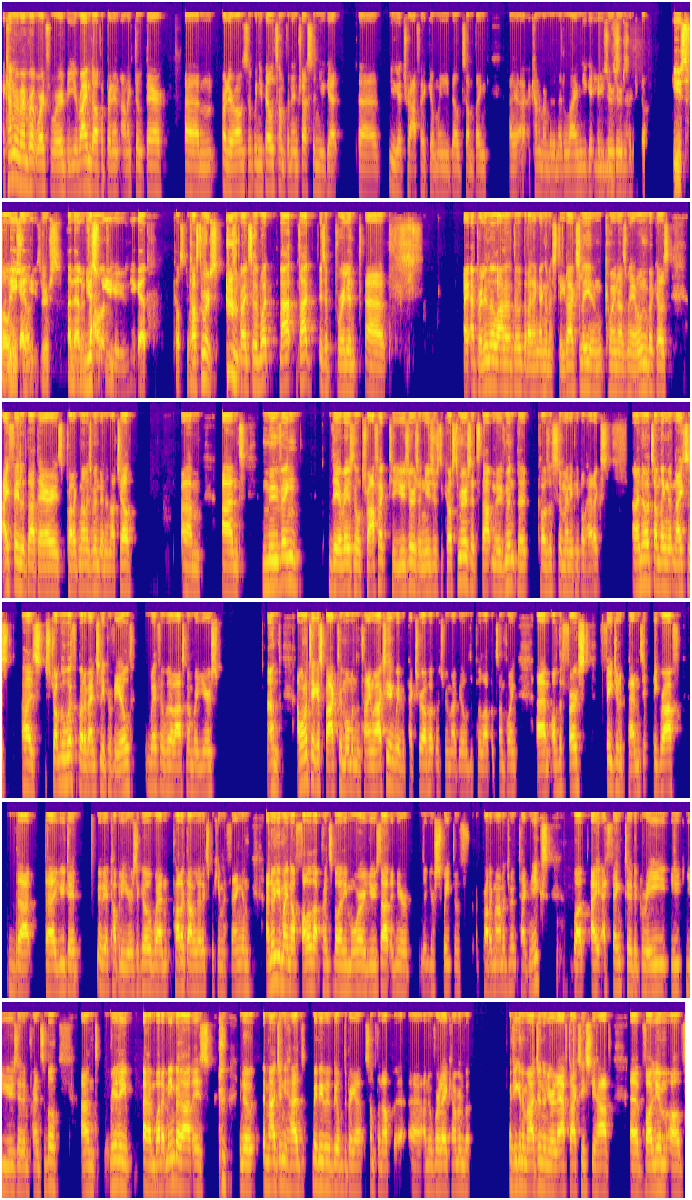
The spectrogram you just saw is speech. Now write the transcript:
I can't remember it word for word, but you rhymed off a brilliant anecdote there um, earlier on. So when you build something interesting, you get uh, you get traffic, and when you build something, I, I can't remember the middle line. You get users. users. Useful, you get users, and then useful, value, you get, you get customers. Customers, right? So what that that is a brilliant. Uh, a, a brilliant little anecdote that I think I'm going to steal actually and coin as my own because I feel that that there is product management in a nutshell. Um, and moving the original traffic to users and users to customers, it's that movement that causes so many people headaches. And I know it's something that Niice has, has struggled with, but eventually prevailed with over the last number of years. And I want to take us back to a moment in time. I actually think we have a picture of it, which we might be able to pull up at some point, um, of the first feature dependency graph that uh, you did maybe a couple of years ago when product analytics became a thing. And I know you might not follow that principle anymore or use that in your your suite of product management techniques, but I, I think to a degree you, you use it in principle. And really, um, what I mean by that is, you know, imagine you had maybe we'll be able to bring a, something up, uh, an overlay, Cameron. But if you can imagine on your left axis, you have a volume of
